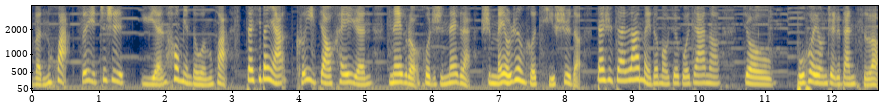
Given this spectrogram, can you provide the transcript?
文化。所以这是语言后面的文化。在西班牙可以叫黑人 negro 或者是 negra 是没有任何歧视的，但是在拉美的某些国家呢，就不会用这个单词了。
